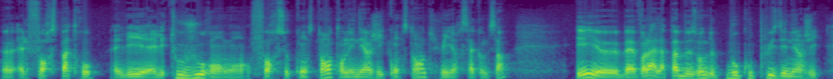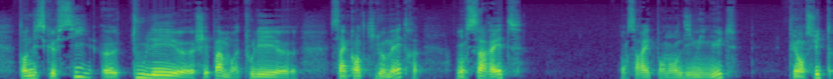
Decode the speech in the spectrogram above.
elle force pas trop. Elle est, elle est toujours en force constante, en énergie constante, je vais dire ça comme ça et euh, ben voilà, elle n'a pas besoin de beaucoup plus d'énergie. Tandis que si euh, tous les, euh, je sais pas moi, tous les 50 km, on s'arrête, on s'arrête pendant 10 minutes, puis ensuite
